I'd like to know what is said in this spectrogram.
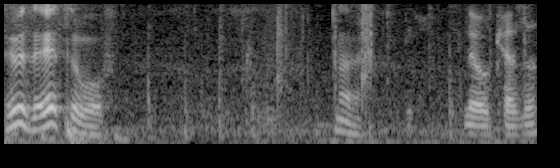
Who is it? It's a wolf. No. Little Keza.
